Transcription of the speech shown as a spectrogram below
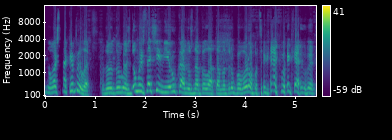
Ну, может, так и было. Ну, Думаешь, думаешь, зачем ей рука нужна была там от другого робота? Как бы, как бы,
